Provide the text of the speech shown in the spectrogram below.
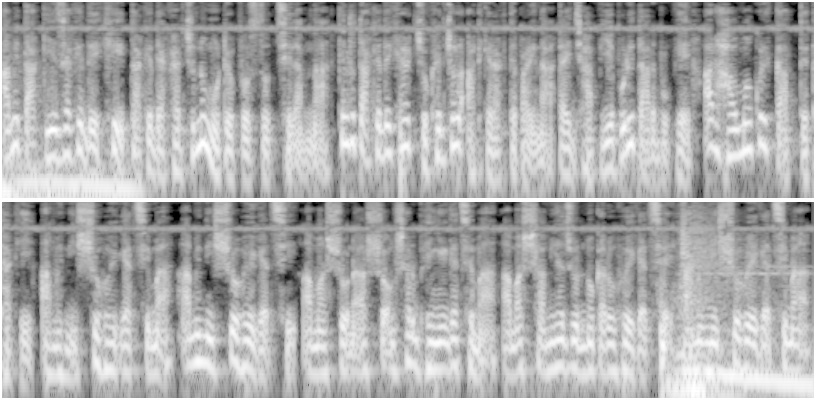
আমি তাকিয়ে যাকে দেখি, তাকে দেখার জন্য মোটেও প্রস্তুত ছিলাম না। কিন্তু তাকে দেখে আর চোখের জল আটকে রাখতে পারি না। তাই ঝাঁপিয়ে পড়ি তার বুকে আর হাউমাউ করে কাঁদতে থাকি। আমি নিঃস্ব হয়ে গেছি, মা। আমি নিঃস্ব হয়ে গেছি। আমার সোনা সংসার ভেঙে গেছে, মা। আমার স্বামী আজ অন্য কারও হয়ে গেছে। আমি নিঃস্ব হয়ে গেছি, মা।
